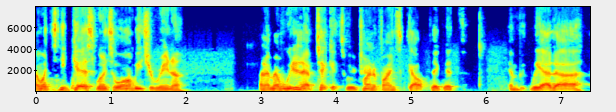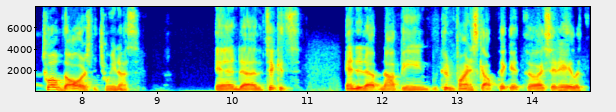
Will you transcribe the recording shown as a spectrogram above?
I went to see Kiss, went to Long Beach Arena. And I remember we didn't have tickets. We were trying to find scalp tickets. And we had uh, $12 between us. And uh, the tickets ended up not being, we couldn't find a scalp ticket. So I said, hey, let's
